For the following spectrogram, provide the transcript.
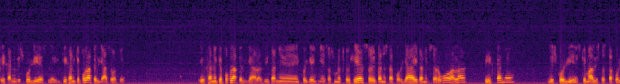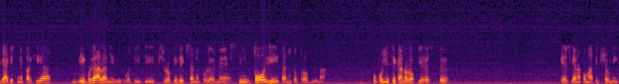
είχαν δυσκολίες λέει. Και είχαν και πολλά παιδιά τότε. Είχαν και πολλά παιδιά, δηλαδή ήταν οικογένειες ας πούμε φτωχές, ήταν στα χωριά, ήταν ξέρω εγώ, αλλά είχαν δυσκολίες. Και μάλιστα στα χωριά και στην επαρχία τη βγάλανε λίγο, τη, τη ψιλοπηδήξανε που λέμε. Στην πόλη ήταν το πρόβλημα. Που πουληθήκαν ολόκληρες για ένα κομμάτι ψωμί.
